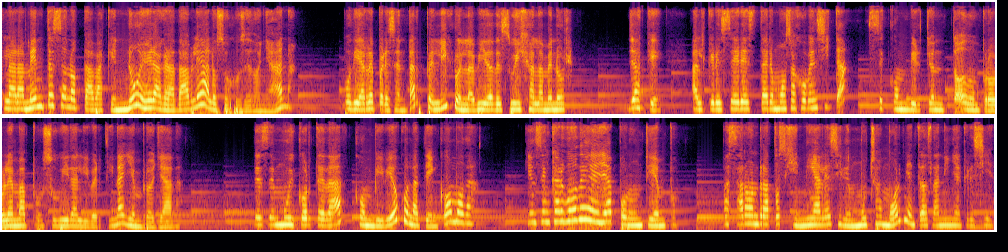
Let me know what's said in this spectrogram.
Claramente se notaba que no era agradable a los ojos de doña Ana. Podía representar peligro en la vida de su hija la menor, ya que, al crecer esta hermosa jovencita, se convirtió en todo un problema por su vida libertina y embrollada. Desde muy corta edad convivió con la tía incómoda, quien se encargó de ella por un tiempo. Pasaron ratos geniales y de mucho amor mientras la niña crecía.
